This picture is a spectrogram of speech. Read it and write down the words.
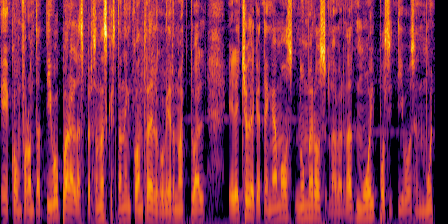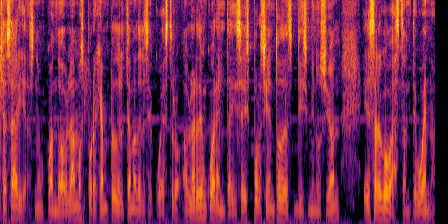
eh, confrontativo para las personas que están en contra del gobierno actual el hecho de que tengamos números, la verdad, muy positivos en muchas áreas. Cuando hablamos, por ejemplo, del tema del secuestro, hablar de un 46% de disminución es algo bastante bueno.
